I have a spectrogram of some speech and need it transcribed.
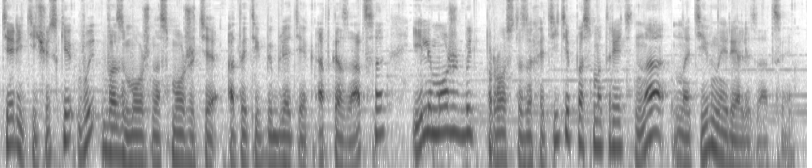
Теоретически вы, возможно, сможете от этих библиотек отказаться или, может быть, просто захотите посмотреть на нативные реализации.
